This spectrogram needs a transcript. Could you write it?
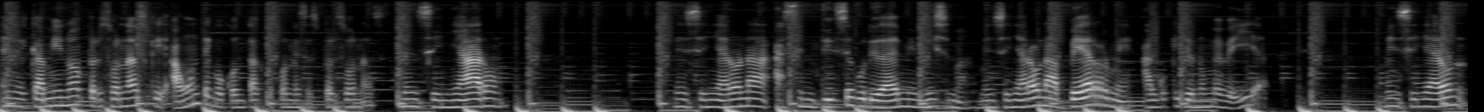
en el camino a personas que aún tengo contacto con esas personas. Me enseñaron, me enseñaron a, a, sentir seguridad en mí misma, me enseñaron a verme, algo que yo no me veía me enseñaron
